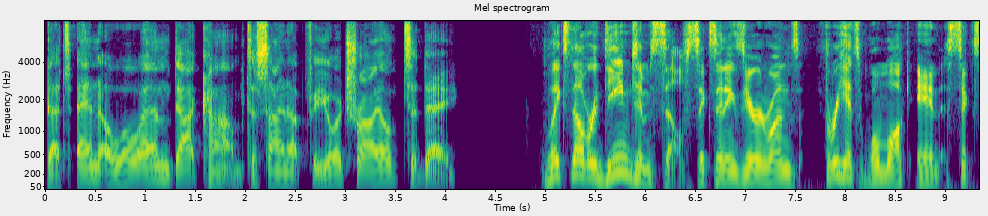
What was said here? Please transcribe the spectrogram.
That's N O O M.com to sign up for your trial today. Blake Snell redeemed himself. Six innings, zero runs, three hits, one walk, and six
